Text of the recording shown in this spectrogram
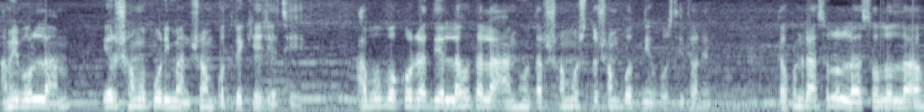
আমি বললাম, এর সমপরিমাণ সম্পদ রেখে এসেছি। আবু বকর রাদিয়াল্লাহু তালা আনহু তার সমস্ত সম্পদ নিয়ে উপস্থিত হলেন। তখন রাসুল্লাহ সাল্লাহ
